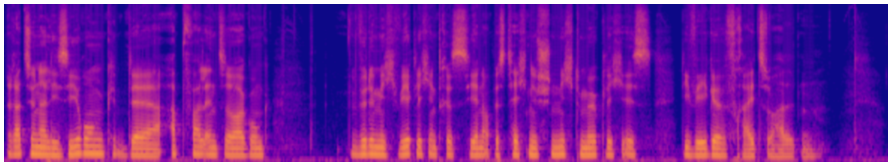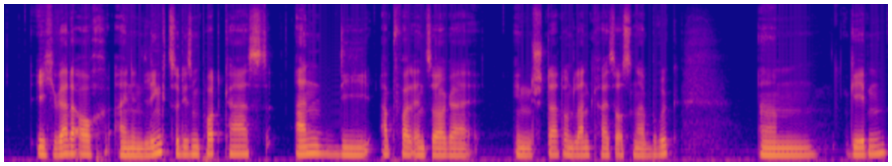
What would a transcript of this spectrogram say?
Rationalisierung der Abfallentsorgung würde mich wirklich interessieren, ob es technisch nicht möglich ist, die Wege freizuhalten. Ich werde auch einen Link zu diesem Podcast an die Abfallentsorger in Stadt und Landkreis Osnabrück ähm, geben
